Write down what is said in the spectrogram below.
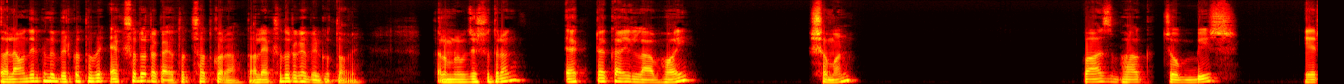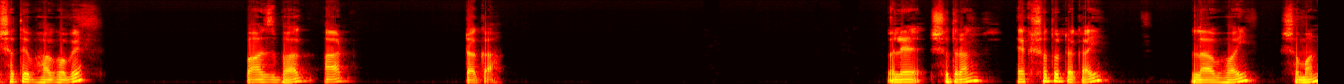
তাহলে আমাদের কিন্তু বের করতে হবে একশত টাকায়, অর্থাৎ শতকরা। তাহলে একশত টাকায় বের করতে হবে। তাহলে আমরা বুঝি সুতরাং এক টাকায় লাভ হয় সমান পাঁচ ভাগ চব্বিশ, এর সাথে ভাগ হবে পাঁচ ভাগ আট টাকা। তাহলে সুতরাং একশত টাকায় লাভ হয় সমান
